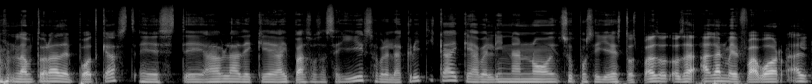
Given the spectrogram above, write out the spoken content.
la autora del podcast, este, habla de que hay pasos a seguir sobre la crítica y que Abelina no supo seguir estos pasos. O sea, háganme el favor, hay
